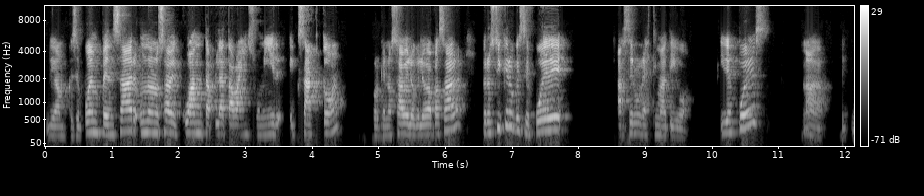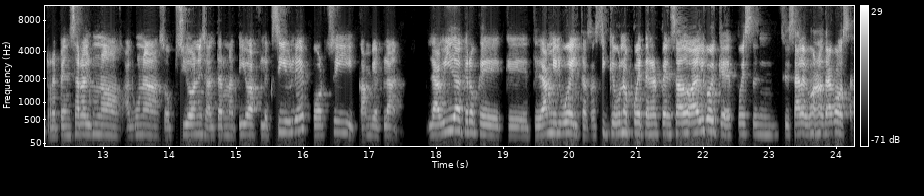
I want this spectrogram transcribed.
digamos, que se pueden pensar. Uno no sabe cuánta plata va a insumir exacto, porque no sabe lo que le va a pasar, pero sí creo que se puede hacer un estimativo. Y después, nada, repensar algunas, algunas opciones alternativas flexibles por si cambia el plan. La vida creo que, te da mil vueltas, así que uno puede tener pensado algo y que después se salga con otra cosa.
